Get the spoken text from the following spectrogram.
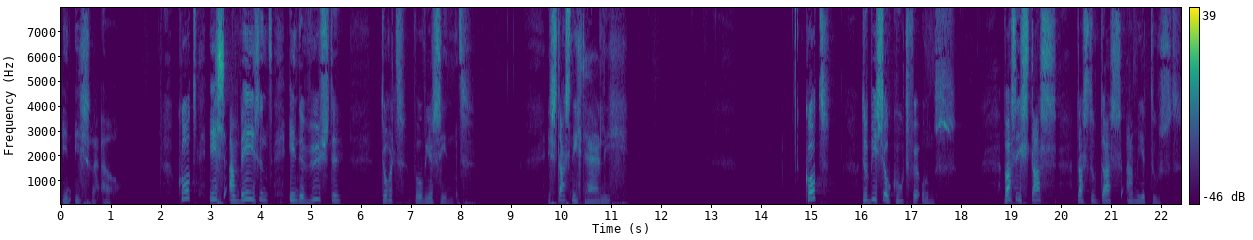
in Israel. Gott ist anwesend in der Wüste, dort wo wir sind. Ist das nicht herrlich? Gott, du bist so gut für uns. Was ist das, dass du das an mir tust?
